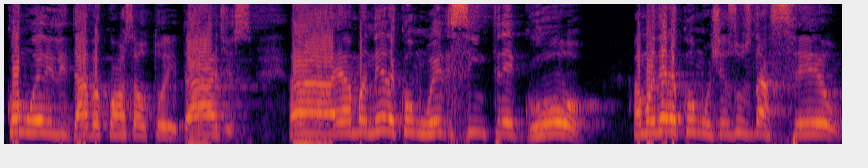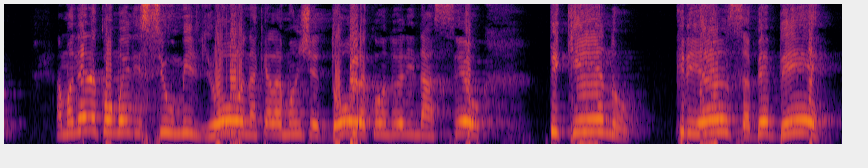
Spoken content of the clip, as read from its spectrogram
como ele lidava com as autoridades, a, é a maneira como ele se entregou, a maneira como Jesus nasceu, a maneira como ele se humilhou naquela manjedoura quando ele nasceu, pequeno, criança, bebê,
